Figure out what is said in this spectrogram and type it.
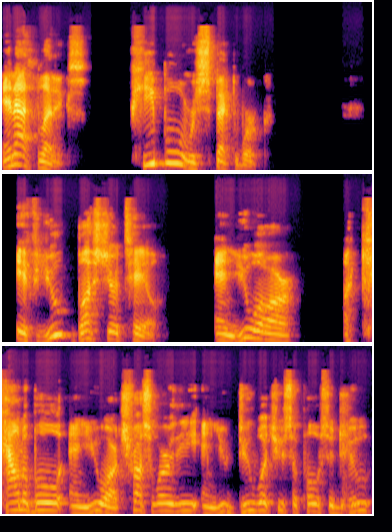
in athletics people respect work. If you bust your tail and you are accountable and you are trustworthy and you do what you're supposed to do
